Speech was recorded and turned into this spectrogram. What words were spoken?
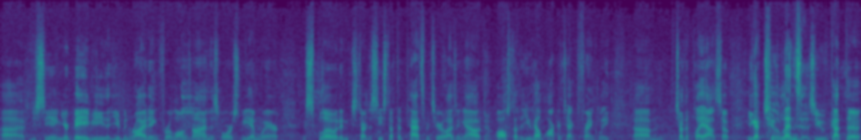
uh, you're seeing your baby that you've been riding for a long time, this horse VMware, explode and start to see stuff that Pat's materializing out, yeah. all stuff that you help architect, frankly, um, start to play out. So you got two lenses. You've got the,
